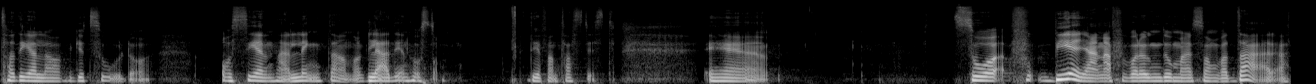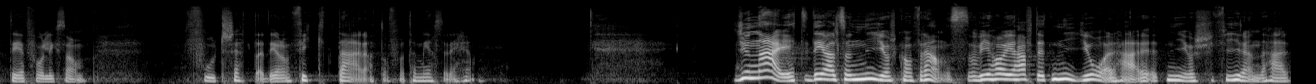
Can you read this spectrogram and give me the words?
ta del av Guds ord och, och se den här längtan och glädjen hos dem. Det är fantastiskt. Eh, så be gärna för våra ungdomar som var där att det får liksom fortsätta det de fick där, att de får ta med sig det hem. Unite, det är alltså en nyårskonferens. Och vi har ju haft ett nyår här, ett nyårsfirande här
